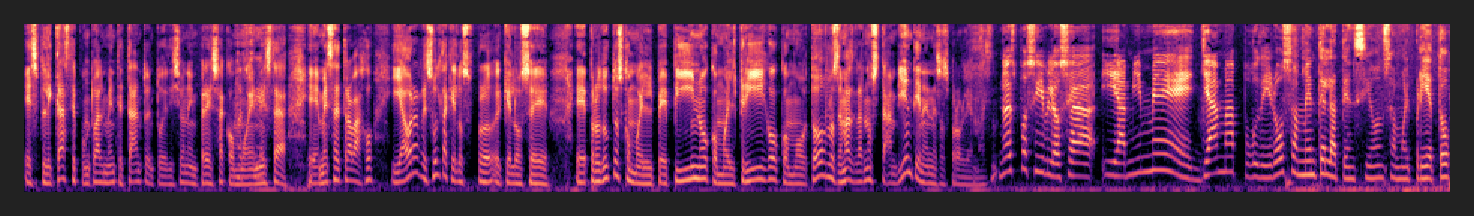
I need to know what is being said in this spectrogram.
explicaste puntualmente tanto en tu edición impresa como en esta eh, mesa de trabajo y ahora resulta que los que los eh, productos como el pepino, como el trigo, como todos los demás granos, también tienen esos problemas. ¿no? No es posible, o sea, y a mí me llama poderosamente la atención, Samuel Prieto,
